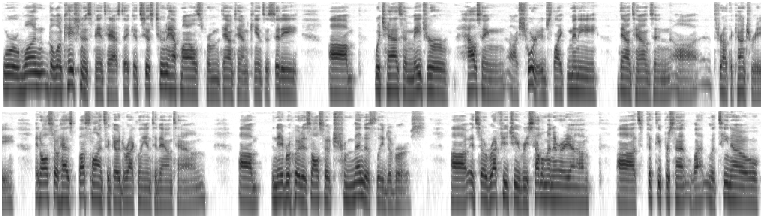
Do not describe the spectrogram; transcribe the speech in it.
were one, the location is fantastic. It's just two and a half miles from downtown Kansas City. Um, which has a major housing uh, shortage, like many downtowns in uh, throughout the country. It also has bus lines that go directly into downtown. Um, the neighborhood is also tremendously diverse. Uh, it's a refugee resettlement area. Uh, it's 50% Latino.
